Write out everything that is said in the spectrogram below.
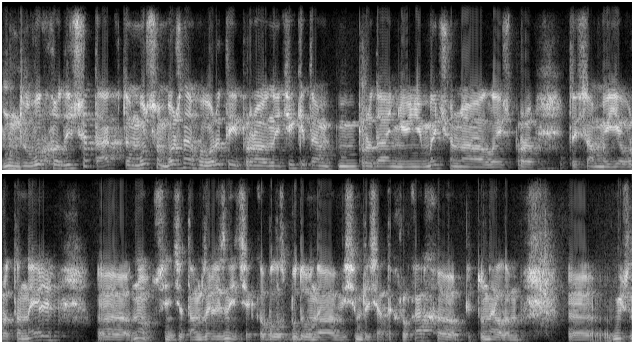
Ну, Виходить, що так, тому що можна говорити і про не тільки там про Данію Німеччину, але й про той самий Євротунель, е, ну, в сенсі там залізниця, яка була збудована в 80-х роках е, під тунелем е, між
